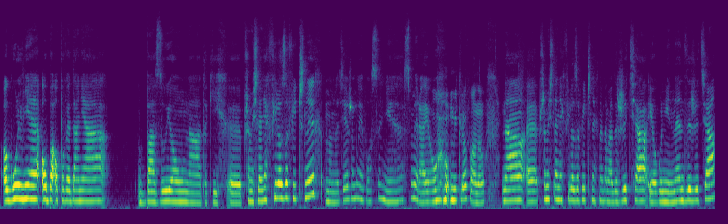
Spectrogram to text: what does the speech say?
Ogólnie oba opowiadania bazują na takich e, przemyśleniach filozoficznych. Mam nadzieję, że moje włosy nie smyrają mikrofonu. Na e, przemyśleniach filozoficznych na temat życia i ogólnie nędzy życia,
